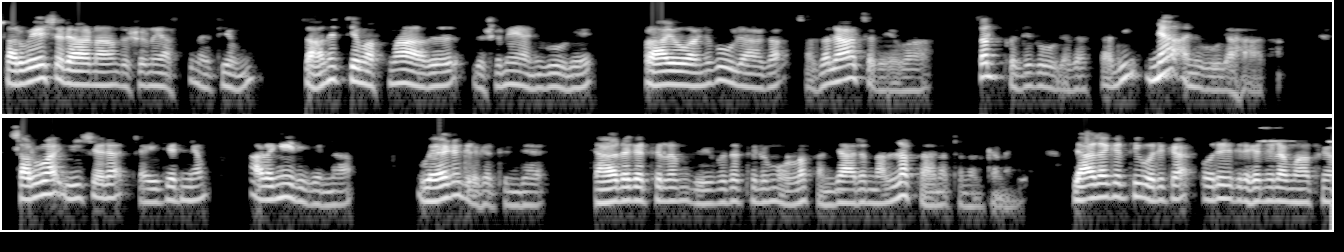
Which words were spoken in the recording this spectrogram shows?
സർവേശ്വരാണാം ദക്ഷിണേ അസ്തുനിത്യം സാന്നിധ്യം അസ്മാത് ദക്ഷിണേ അനുകൂലെ പ്രായോ അനുകൂലാക സകലാശദേവ സത്പ്രതികൂലക സതി ന അനുകൂല സർവ ഈശ്വര ചൈതന്യം അടങ്ങിയിരിക്കുന്ന വേഴഗ്രഹത്തിന്റെ ജാതകത്തിലും ജീവിതത്തിലും ഉള്ള സഞ്ചാരം നല്ല സ്ഥാനത്ത് നിൽക്കണമെങ്കിൽ. ജാതകത്തിൽ ഒരു ഒരു ഗ്രഹനില മാത്രമേ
